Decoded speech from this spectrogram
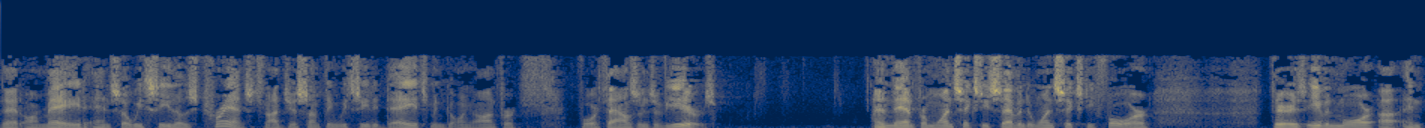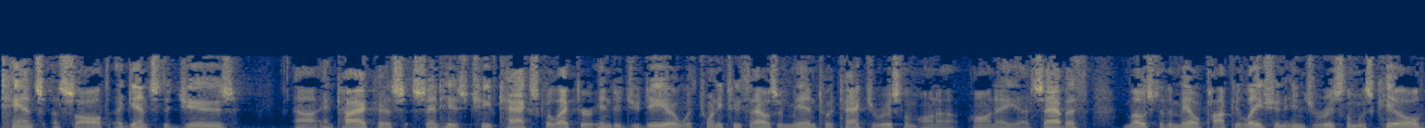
that are made, and so we see those trends. It's not just something we see today. It's been going on for for thousands of years. And then from 167 to 164 there is even more uh, intense assault against the Jews. uh, Antiochus sent his chief tax collector into Judea with 22,000 men to attack Jerusalem on a on a uh, Sabbath. Most of the male population in Jerusalem was killed,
